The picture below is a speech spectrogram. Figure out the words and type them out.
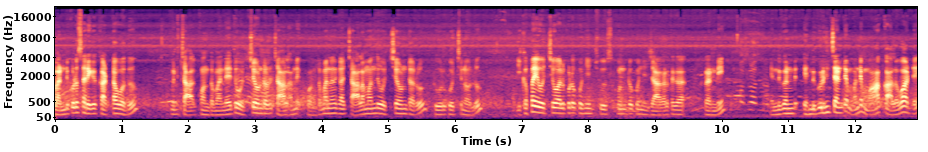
బండి కూడా సరిగ్గా కట్ అవ్వదు మీరు చా కొంతమంది అయితే వచ్చే ఉంటారు. చాలా అంటే కొంతమంది కాదు చాలామంది వచ్చే ఉంటారు టూర్కి వచ్చిన వాళ్ళు. ఇకపై వచ్చే వాళ్ళు కూడా కొంచెం చూసుకుంటూ కొంచెం జాగ్రత్తగా రండి. ఎందుకంటే ఎందు గురించి అంటే అంటే మాకు అలవాటే.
